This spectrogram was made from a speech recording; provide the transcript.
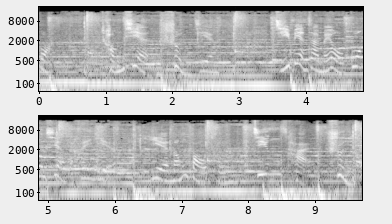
化，呈现瞬间。即便在没有光线的黑夜，也能保存精彩瞬间。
